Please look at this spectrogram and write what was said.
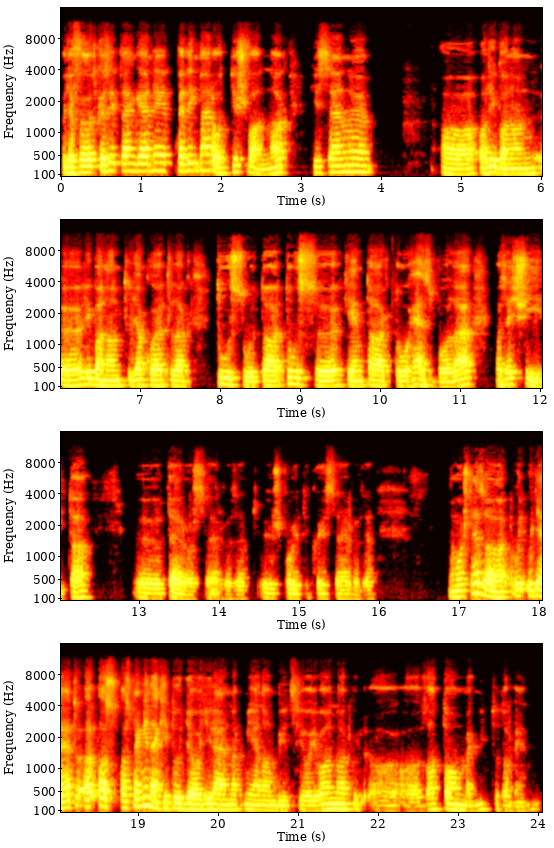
hogy a földközi tengernél pedig már ott is vannak, hiszen a, a Libanon, Libanont gyakorlatilag túlszult, túlszként tartó Hezbollah, az egy síta terrorszervezet és politikai szervezet. Na most ez a, ugye hát azt, azt meg mindenki tudja, hogy Iránnak milyen ambíciói vannak, az atom, meg mit tudom én,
